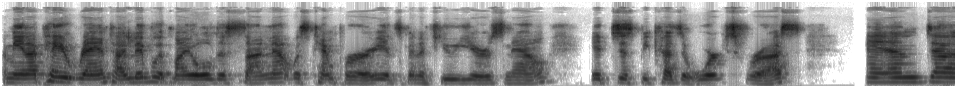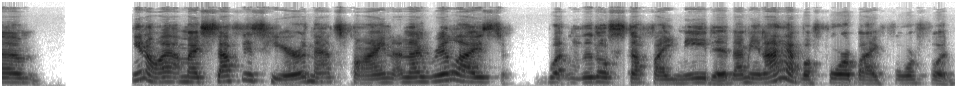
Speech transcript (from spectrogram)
I mean, I pay rent. I live with my oldest son. That was temporary. It's been a few years now. It's just because it works for us. And, um, you know, my stuff is here and that's fine. And I realized what little stuff I needed. I mean, I have a four by four foot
